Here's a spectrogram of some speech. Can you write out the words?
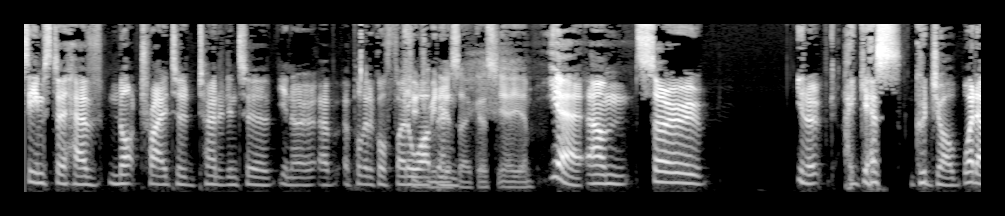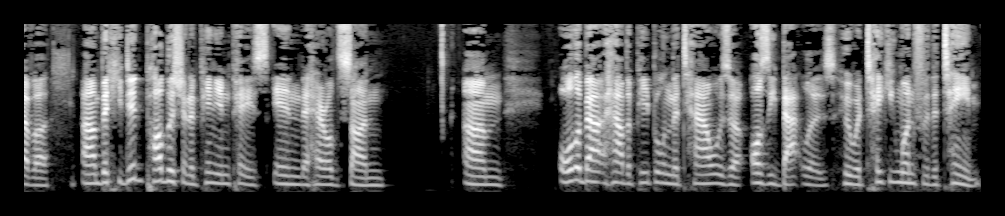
seems to have not tried to turn it into, you know, a, a political photo Huge op. media and- circus. Yeah, yeah. yeah. Um. So, you know, I guess good job, whatever. Um. But he did publish an opinion piece in the Herald Sun, um, all about how the people in the towers are Aussie battlers who are taking one for the team,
